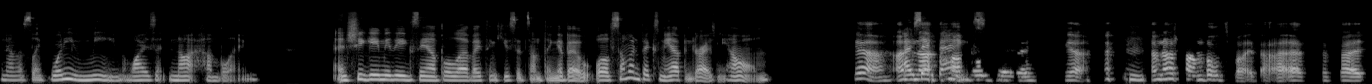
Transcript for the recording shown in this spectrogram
and i was like what do you mean why is it not humbling and she gave me the example of i think you said something about well if someone picks me up and drives me home yeah, I'm I not humbled by, yeah, mm. I'm not humbled by that, but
